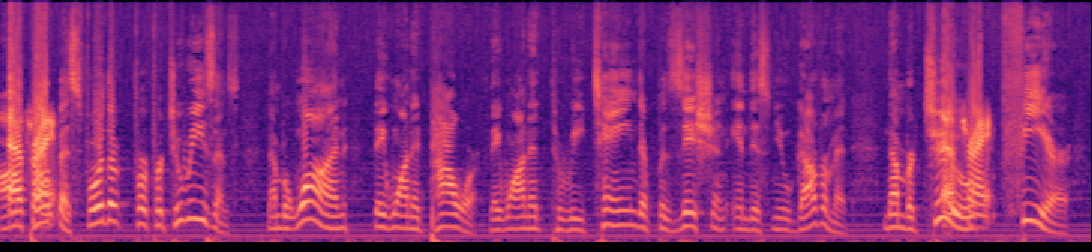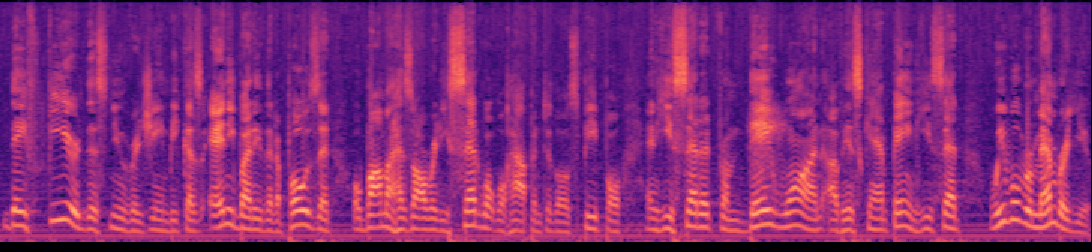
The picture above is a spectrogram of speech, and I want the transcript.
on That's right. purpose for the for for two reasons. Number one, they wanted power. They wanted to retain their position in this new government. Number two, right. fear. They feared this new regime because anybody that opposed it, Obama has already said what will happen to those people, and he said it from day one of his campaign. He said, "We will remember you.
